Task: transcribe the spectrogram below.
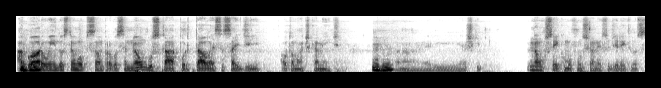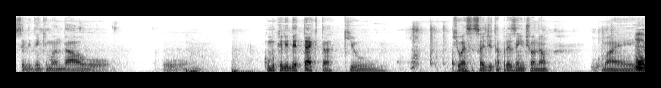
Agora uhum. o Windows tem uma opção para você não buscar por tal SSID automaticamente. Uhum. Uh, ele acho que não sei como funciona isso direito, não sei se ele tem que mandar o o, como que ele detecta que o que o SSID está presente ou não. Mas é,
